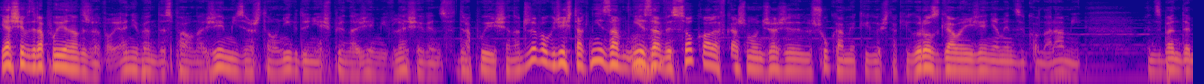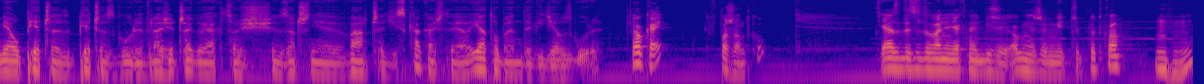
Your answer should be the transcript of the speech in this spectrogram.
Ja się wdrapuję na drzewo. Ja nie będę spał na ziemi, zresztą nigdy nie śpię na ziemi w lesie, więc wdrapuję się na drzewo. Gdzieś tak nie za, nie za wysoko, ale w każdym razie szukam jakiegoś takiego rozgałęzienia między konarami, więc będę miał piecze, piecze z góry. W razie czego, jak coś zacznie warczeć i skakać, to ja, ja to będę widział z góry. Okej, w porządku. Ja zdecydowanie jak najbliżej ognia, żeby mieć cieplutko Mhm.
